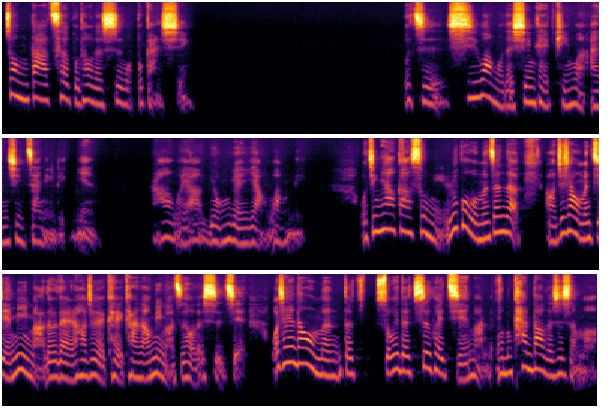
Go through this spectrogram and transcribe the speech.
重大测不透的事，我不敢行。我只希望我的心可以平稳安静在你里面，然后我要永远仰望你。”我今天要告诉你，如果我们真的啊，就像我们解密码，对不对？然后就也可以看到密码之后的世界。我相信，当我们的所谓的智慧解满了，我们看到的是什么？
